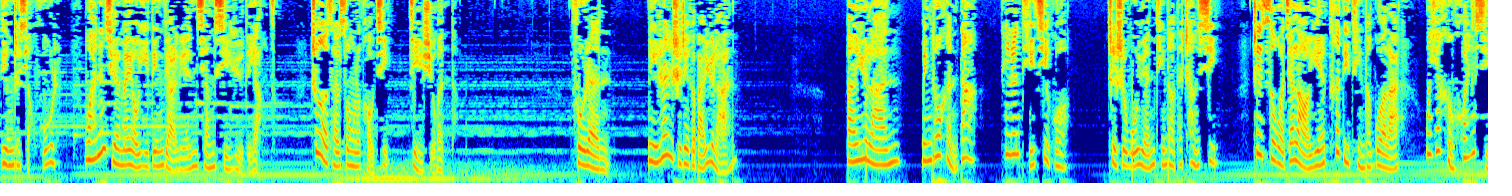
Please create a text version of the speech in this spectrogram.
盯着小夫人，完全没有一丁点怜香惜玉的样子，这才松了口气，继续问道。夫人，你认识这个白玉兰？白玉兰名头很大，听人提起过，只是无缘听到她唱戏。这次我家老爷特地请她过来，我也很欢喜。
